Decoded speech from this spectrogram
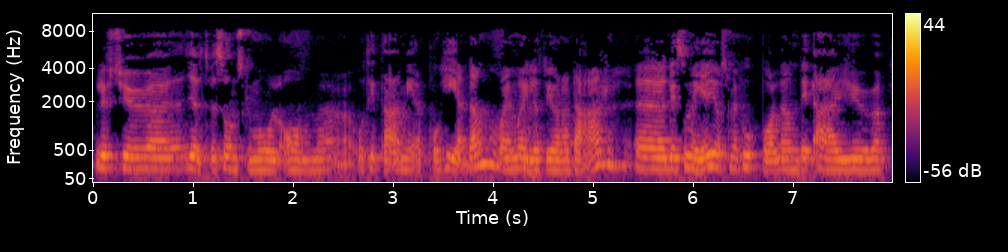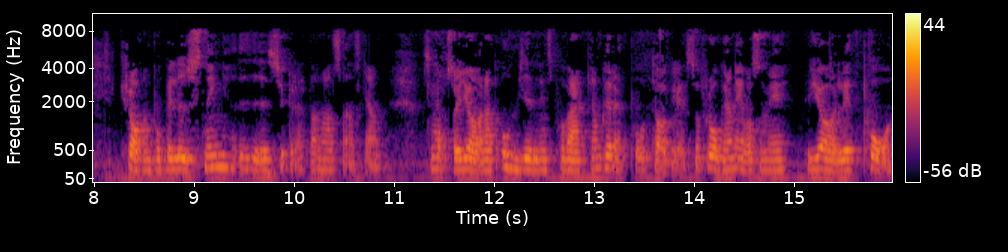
lyfts ju eh, givetvis önskemål om eh, att titta mer på Heden. Vad är möjligt att göra där? Eh, det som är just med fotbollen det är ju kraven på belysning i Superettan och Allsvenskan. Som också gör att omgivningspåverkan blir rätt påtaglig. Så frågan är vad som är görligt på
